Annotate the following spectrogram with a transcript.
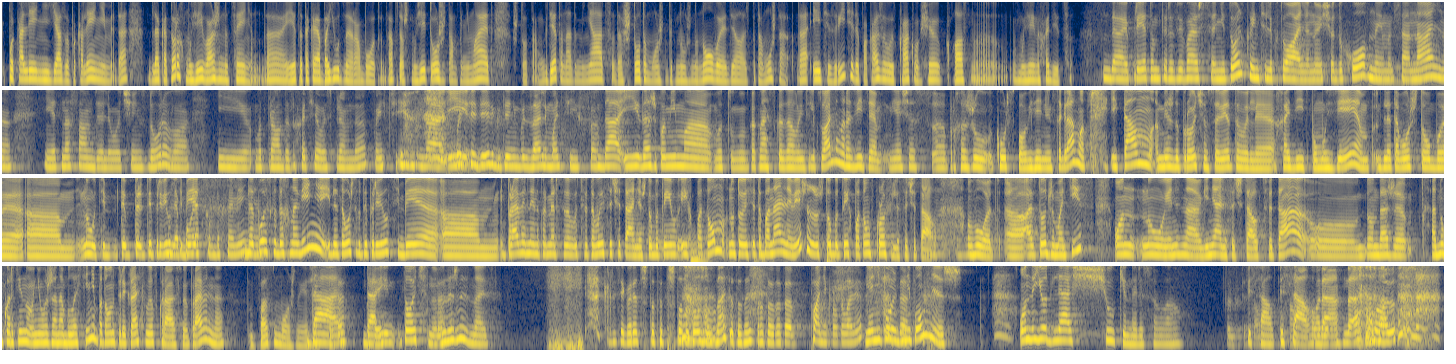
поколения за поколениями, да, для которых музей важен и ценен, да, и это такая обоюдная работа, да, потому что музей тоже там понимает, что там где-то надо менять меняться, да, что-то, может быть, нужно новое делать, потому что, да, эти зрители показывают, как вообще классно в музее находиться. Да, и при этом ты развиваешься не только интеллектуально, но еще духовно, эмоционально. И это на самом деле очень здорово. И вот правда захотелось прям, да, пойти, да, и... посидеть где-нибудь в зале Матисса. Да, и даже помимо, вот как Настя сказала, интеллектуального развития, я сейчас э, прохожу курс по ведению Инстаграма, и там, между прочим, советовали ходить по музеям для того, чтобы, э, ну, ты, ты, ты привил для себе... Для поиска вдохновения. Для поиска вдохновения и для того, чтобы ты привил себе э, правильные, например, цветовые сочетания, чтобы ты их потом, ну, то есть это банальная вещь, чтобы ты их потом в профиле сочетал. Mm-hmm. Вот. Э, а тот же Матис, он, ну, я не знаю, гениально сочетал цвета. Он даже... Одну картину, у него же она была синяя, потом он перекрасил ее в красную, правильно? Возможно, я да, сейчас... Да, да, и точно, да? вы должны знать. Когда тебе говорят, что ты что-то должен знать, это, знаете, просто вот эта паника в голове. Я не помню, да. ты не помнишь? Он ее для щуки нарисовал. Только писал. Писал, писал, да, да.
